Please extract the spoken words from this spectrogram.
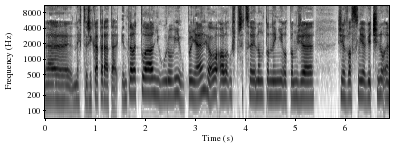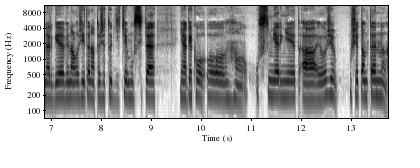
eh, nechci říkat teda té intelektuální úrovni úplně, jo, ale už přece jenom to není o tom, že, že vlastně většinu energie vynaložíte na to, že to dítě musíte nějak jako o, no, usměrnit a jo, že už je tam ten,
